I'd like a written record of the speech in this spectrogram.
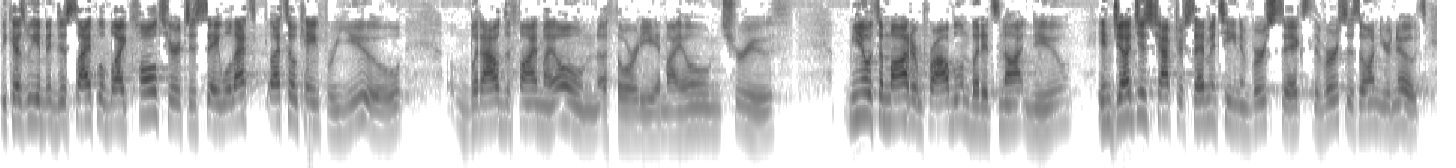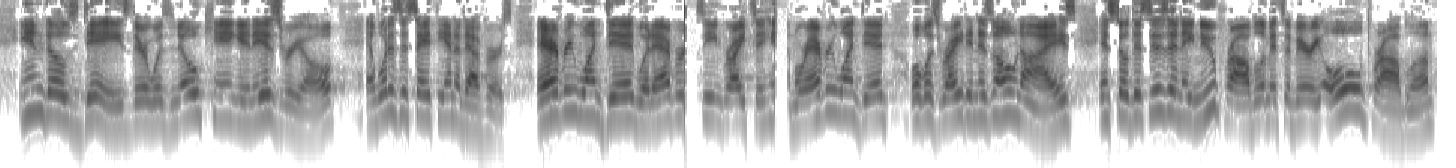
because we have been discipled by culture to say, well, that's, that's okay for you, but I'll define my own authority and my own truth. You know, it's a modern problem, but it's not new. In Judges chapter 17 and verse 6, the verse is on your notes. In those days, there was no king in Israel. And what does it say at the end of that verse? Everyone did whatever seemed right to him, or everyone did what was right in his own eyes. And so this isn't a new problem, it's a very old problem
